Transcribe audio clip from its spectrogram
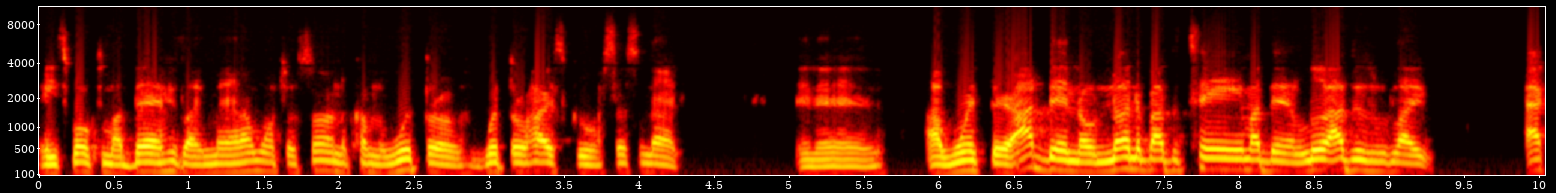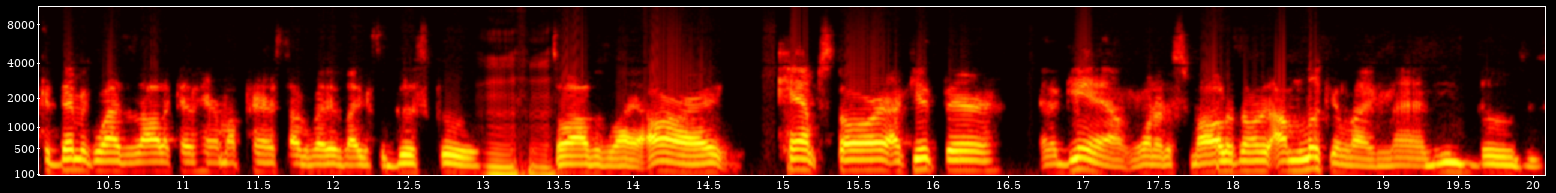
And he spoke to my dad. He's like, "Man, I want your son to come to Woodrow, Woodrow High School in Cincinnati." And then I went there. I didn't know nothing about the team. I didn't look. I just was like, academic wise, is all I kept hearing my parents talk about. It was like it's a good school. hmm So I was like, all right, camp start. I get there, and again, I'm one of the smallest. On, I'm looking like, man, these dudes is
